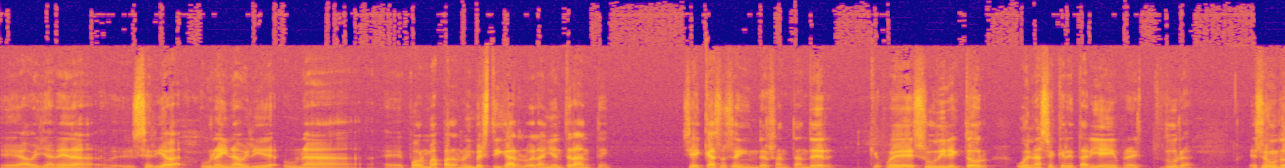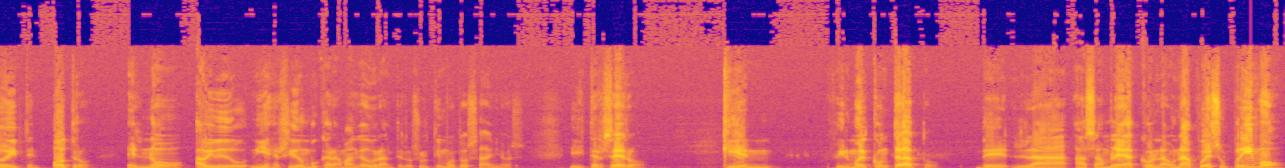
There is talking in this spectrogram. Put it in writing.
eh, Avellaneda, sería una inhabilidad, una eh, forma para no investigarlo el año entrante, si hay casos en Inder Santander, que fue su director, o en la Secretaría de Infraestructura. Es segundo ítem. Otro, él no ha vivido ni ejercido en Bucaramanga durante los últimos dos años. Y tercero, quien firmó el contrato de la asamblea con la UNAP fue su primo,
